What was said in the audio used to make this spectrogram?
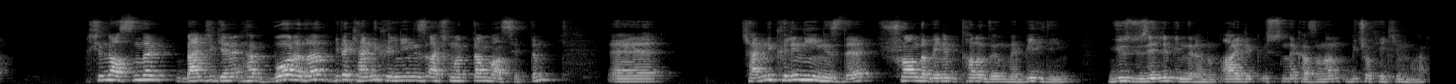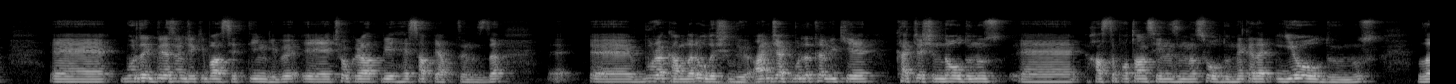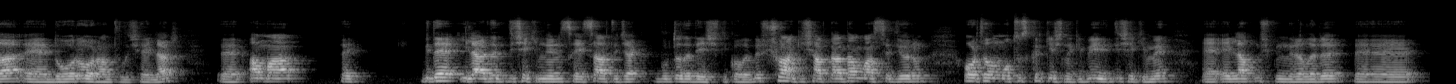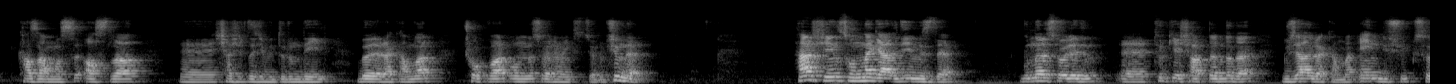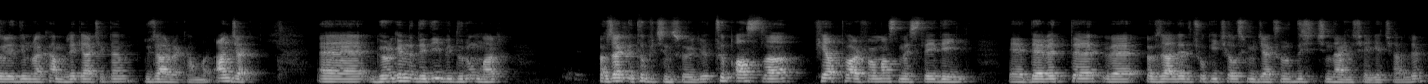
Şimdi aslında bence gene ha, bu arada bir de kendi kliniğinizi açmaktan bahsettim. Ee, kendi kliniğinizde şu anda benim tanıdığım ve bildiğim 100-150 bin liranın aylık üstünde kazanan birçok hekim var. Ee, burada biraz önceki bahsettiğim gibi e, çok rahat bir hesap yaptığınızda e, e, bu rakamlara ulaşılıyor. Ancak burada tabii ki kaç yaşında olduğunuz, e, hasta potansiyelinizin nasıl olduğu, ne kadar iyi olduğunuzla e, doğru orantılı şeyler. E, ama e, bir de ileride diş hekimlerinin sayısı artacak. Burada da değişiklik olabilir. Şu anki şartlardan bahsediyorum. Ortalama 30-40 yaşındaki bir diş hekimi e, 50-60 bin liraları e, kazanması asla e, şaşırtıcı bir durum değil. Böyle rakamlar çok var. Onu da söylemek istiyorum. Şimdi her şeyin sonuna geldiğimizde bunları söyledim. E, Türkiye şartlarında da güzel rakamlar. En düşük söylediğim rakam bile gerçekten güzel rakamlar. Ancak e, Görgen'in de dediği bir durum var. Özellikle tıp için söylüyor. Tıp asla fiyat performans mesleği değil. E, devlette ve özelde de çok iyi çalışmayacaksanız dış için de aynı şey geçerli.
